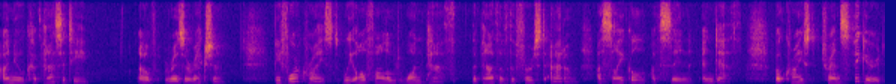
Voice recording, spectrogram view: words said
a new capacity of resurrection. Before Christ, we all followed one path, the path of the first Adam, a cycle of sin and death. But Christ transfigured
